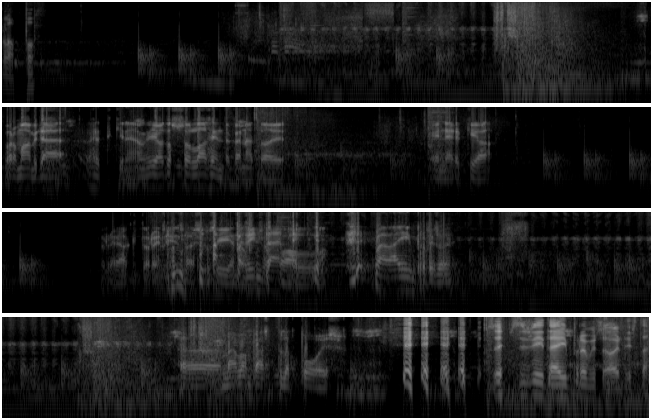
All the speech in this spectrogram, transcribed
It'll sure Varmaan pitää, hetkinen, joo tossa on lasin takana toi energia reaktori, niin saisiko siihen olla se pallo? Mä vähän improvisoin. Öö, mä en vaan päästä tälle pois. se, se siitä improvisoinnista.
